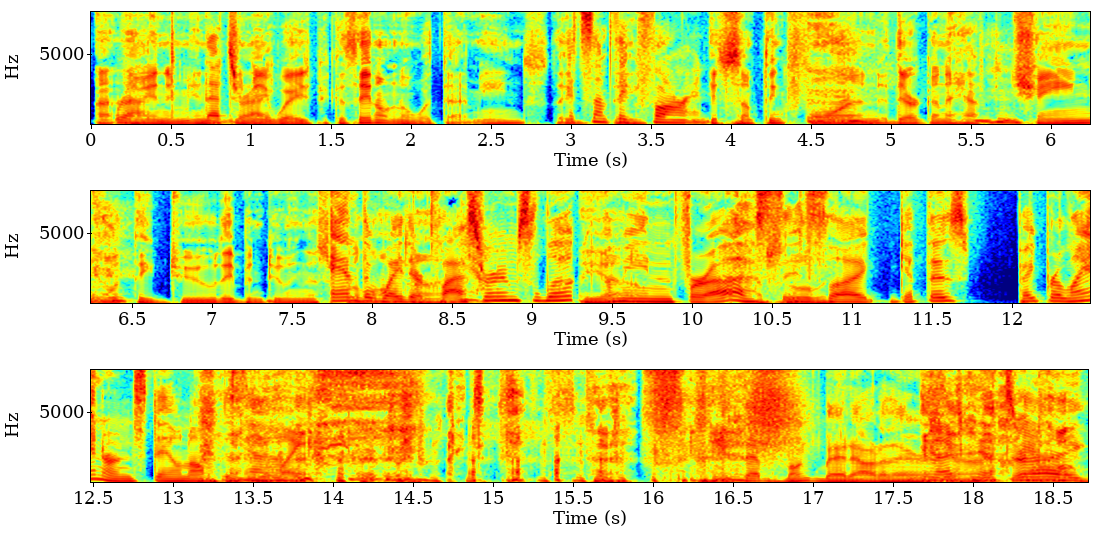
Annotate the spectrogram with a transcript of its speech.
I- I Right. mean, in, in, That's in many right. ways because they don't know what that means. They, it's something they- foreign. It's something foreign. They're going to have to Mhm. change what they do. They've been doing this for a and the long way their time. classrooms look. Yeah. I mean, for us, Absolutely. it's like get those paper lanterns down off the ceiling. Get that bunk bed out of there. That's- you know? that's right.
